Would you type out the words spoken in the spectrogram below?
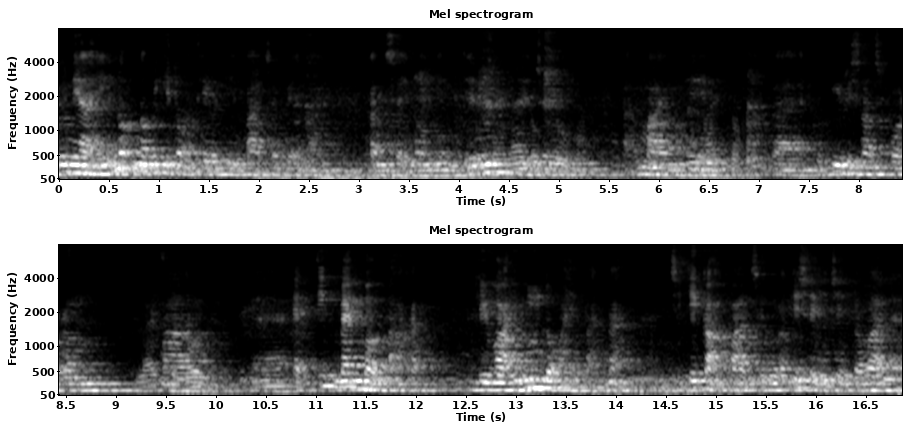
tu nia hi nó nó bị cái đó theo thì ba cho về là cần xây nó mình tiến để chú mà thì có cái research forum mà active member ta kan लिवाही उन्दो वाही पाना चिके का पाचे वो अकिसे उचे कवाले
